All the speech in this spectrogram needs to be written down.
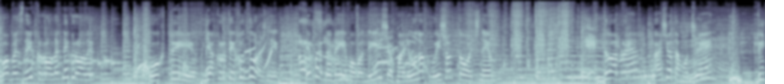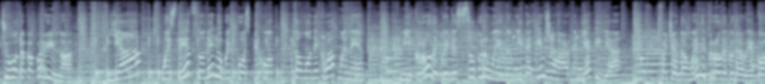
бо без них кролик не кролик. Ух ти, я крутий художник. Тепер додаємо води, щоб малюнок вийшов точним. Добре, а що там у Джейн? Ти чого така повільна? Я мистецтво не любить поспіху, тому не квап мене. Мій кролик вийде супермилим і таким же гарним, як і я. Хоча до мене кролику далеко.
